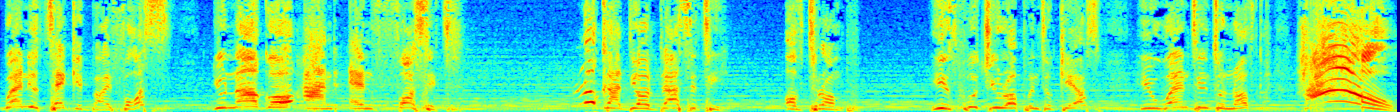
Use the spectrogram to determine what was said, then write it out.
When you take it by force, you now go and enforce it. Look at the audacity of Trump. He's put Europe into chaos. He went into North. How?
